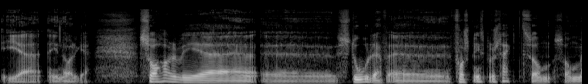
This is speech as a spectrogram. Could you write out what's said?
i, i, Norge. Så har vi store forskningsprosjekt som, som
